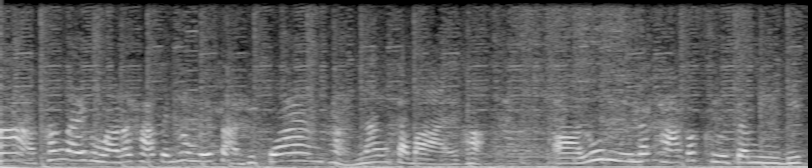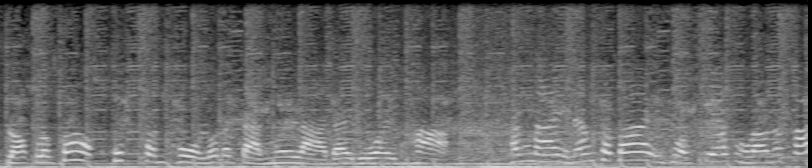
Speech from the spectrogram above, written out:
ค่ะ ข้างในของเรานะคะ เป็นห้องโดยสารที่กว้างค่ะ นั่งสบายค่ะ รุ่นนี้นะคะก็คือจะมีดิฟล็อก แล้วก็คุกคอนโทรลลดอาการเมื่อยล้าได้ด้วยค่ะ ข้างในนั่งสบายหัวเกียร์ของเรานะคะ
